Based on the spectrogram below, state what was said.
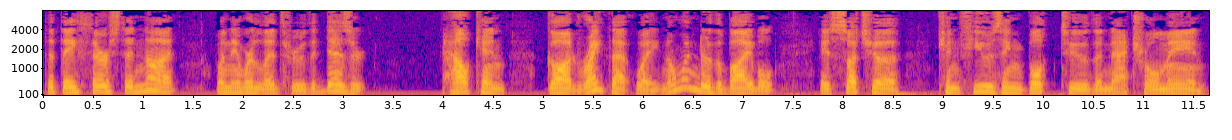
that they thirsted not when they were led through the desert. How can God write that way? No wonder the Bible is such a confusing book to the natural man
